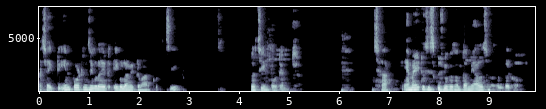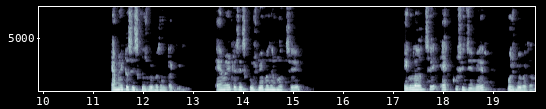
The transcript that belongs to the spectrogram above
আচ্ছা একটু ইম্পর্টেন্ট যেগুলো এগুলো আমি একটু মার্ক করছি হচ্ছে ইম্পর্টেন্ট আচ্ছা অ্যামাইটোসিস কোষ বিভাজনটা আমি আলোচনা করি, দেখো। অ্যামাইটোসিস কোষ বিভাজনটা কি? অ্যামাইটোসিস কোষ বিভাজন হচ্ছে, এগুলো হচ্ছে এককোষী জীবের কোষ বিভাজন।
